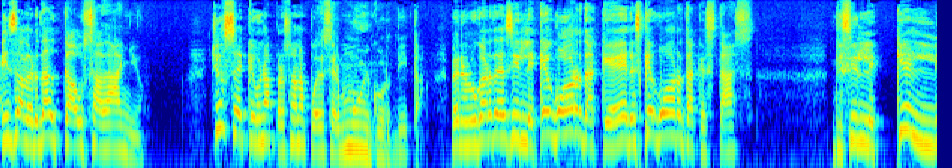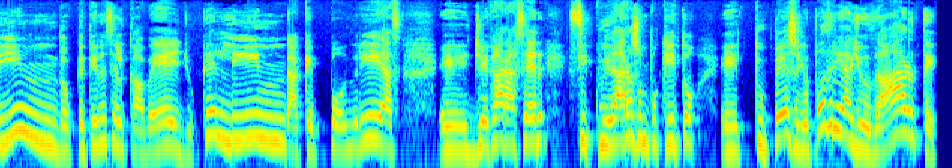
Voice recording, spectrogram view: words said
Esa verdad causa daño. Yo sé que una persona puede ser muy gordita, pero en lugar de decirle, qué gorda que eres, qué gorda que estás, decirle qué lindo que tienes el cabello, qué linda que podrías eh, llegar a ser si cuidaras un poquito eh, tu peso. Yo podría ayudarte,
